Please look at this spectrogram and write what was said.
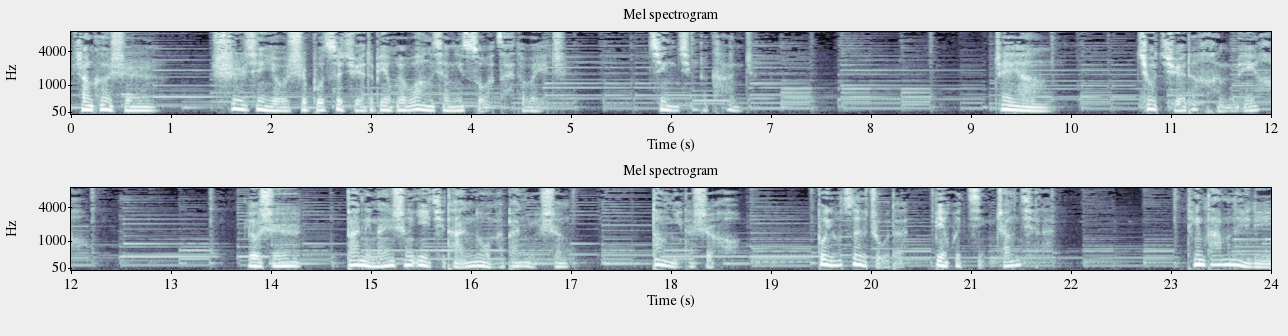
上课时，视线有时不自觉的便会望向你所在的位置，静静的看着。这样，就觉得很美好。有时，班里男生一起谈论我们班女生，到你的时候，不由自主的便会紧张起来，听他们那里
